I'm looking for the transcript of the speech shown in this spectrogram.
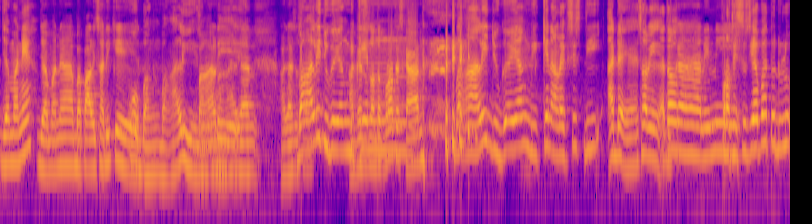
zamannya zamannya Bapak Ali Sadikin. oh Bang Bang Ali Bang sebelum Ali kan agak susah. Bang Ali juga yang agak bikin susah untuk protes kan. Bang Ali juga yang bikin Alexis di ada ya? Sorry atau Bukan ini prostitusi apa tuh dulu?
